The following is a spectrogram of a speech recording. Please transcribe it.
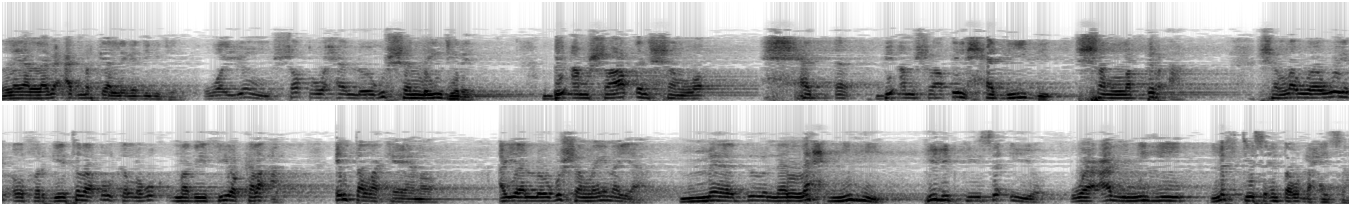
laba cad markaa laga dhigi jiray. Wa yumshatu waxaa loogu shanlayn jiray. Biamshaatin shanlo biamshaati alxadiidi shanla bir ah shanla waaweyn oo fargeetada dhulka lagu nadiifiyo kale ah inta la keeno ayaa loogu shallaynayaa maa duuna laxmihi hilibkiisa iyo wa cadmihi laftiisa inta u dhaxaysa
